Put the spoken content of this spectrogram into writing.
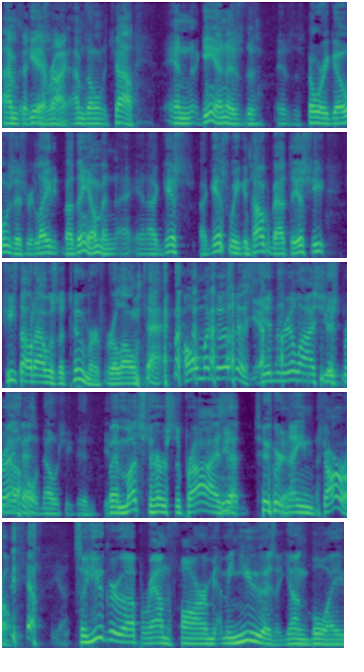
I'm So- yes, yeah, right. I, am the only child, and again, as the as the story goes, as related by them, and and I guess I guess we can talk about this. She she thought I was a tumor for a long time. Oh my goodness! Didn't realize she was pregnant. no, no, she didn't. Yeah. But much to her surprise, Yeah. that tumor Yeah. named Charles. yeah, yeah. So you grew up around the farm. I mean, you as a young boy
